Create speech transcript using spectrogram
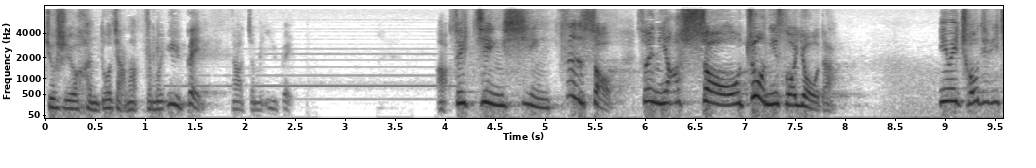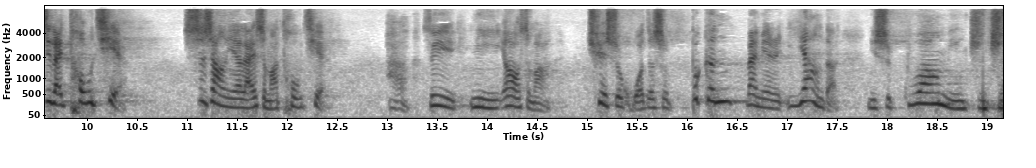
就是有很多讲到怎么预备啊，怎么预备啊，所以警醒自守，所以你要守住你所有的，因为仇敌一直来偷窃。世上也来什么偷窃啊？所以你要什么？确实活着是不跟外面人一样的，你是光明之子。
